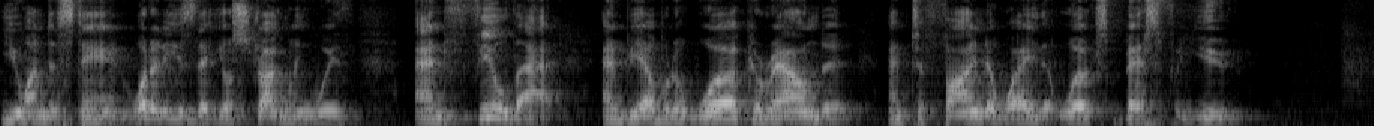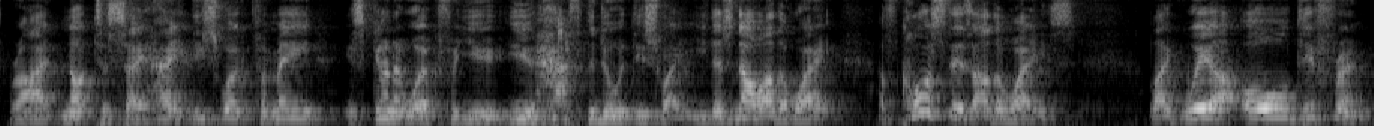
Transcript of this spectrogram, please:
you understand, what it is that you're struggling with, and feel that and be able to work around it and to find a way that works best for you. Right? Not to say, hey, this worked for me, it's gonna work for you. You have to do it this way. There's no other way. Of course, there's other ways. Like, we are all different.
